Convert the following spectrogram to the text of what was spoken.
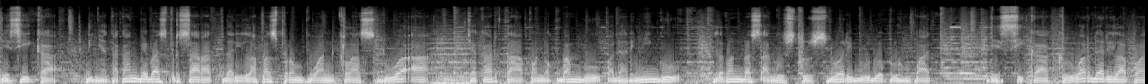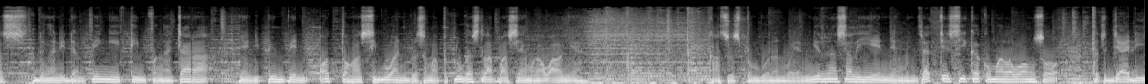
Jessica dinyatakan bebas bersyarat dari lapas perempuan kelas 2A Jakarta Pondok Bambu pada hari Minggu 18 Agustus 2024. Jessica keluar dari lapas dengan didampingi tim pengacara yang dipimpin Otto Hasibuan bersama petugas lapas yang mengawalnya. Kasus pembunuhan Wayan Mirna Salihin yang menjerat Jessica Kumala Wongso terjadi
